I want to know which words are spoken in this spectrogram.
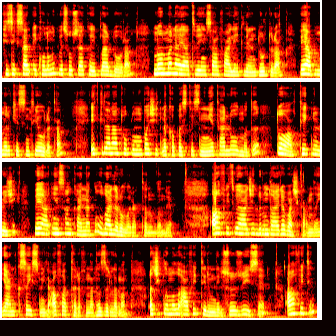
fiziksel, ekonomik ve sosyal kayıplar doğuran, normal hayatı ve insan faaliyetlerini durduran veya bunları kesintiye uğratan, etkilenen toplumun baş etme kapasitesinin yeterli olmadığı doğal, teknolojik veya insan kaynaklı olaylar olarak tanımlanıyor. Afet ve Acil Durum Daire Başkanlığı yani kısa ismiyle AFAD tarafından hazırlanan açıklamalı afet terimleri sözlüğü ise afetin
